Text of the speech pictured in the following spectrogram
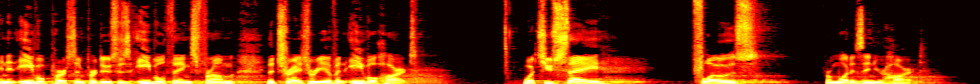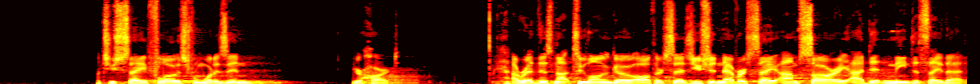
and an evil person produces evil things from the treasury of an evil heart. What you say flows from what is in your heart. What you say flows from what is in your heart. I read this not too long ago. Author says, You should never say, I'm sorry, I didn't mean to say that.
